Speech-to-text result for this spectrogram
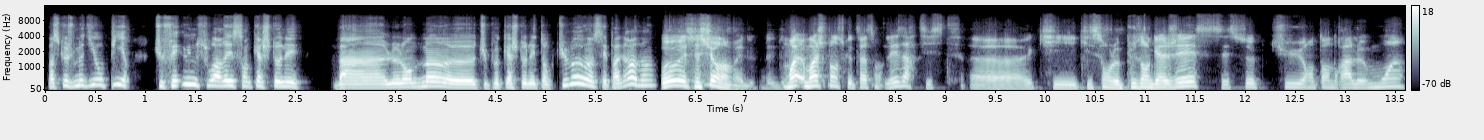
parce que je me dis, au pire, tu fais une soirée sans cachetonner, ben, le lendemain, euh, tu peux cachetonner tant que tu veux, hein, c'est pas grave. Hein. Oui, oui c'est sûr. Non, mais, moi, moi, je pense que de toute façon, les artistes qui, qui, sont le plus engagés, c'est ceux que tu entendras le moins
